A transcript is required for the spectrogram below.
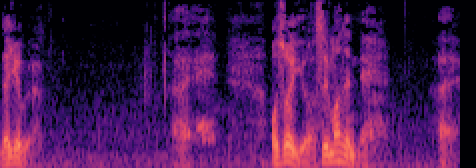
大丈夫はい。遅いよ。すいませんね。はい。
